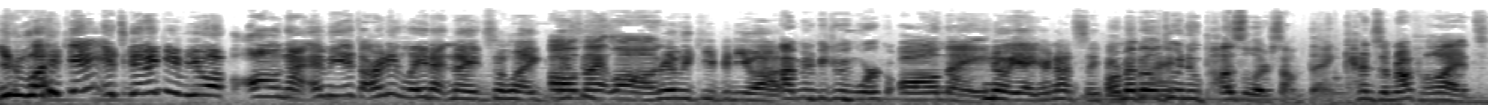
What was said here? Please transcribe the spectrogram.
You like it? It's gonna keep you up all night. I mean, it's already late at night, so like All this night is long. Really keeping you up. I'm gonna be doing work all night. no, yeah, you're not sleeping. Or maybe I'll do a new puzzle or something. Ken's, I'm not gonna lie, it's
